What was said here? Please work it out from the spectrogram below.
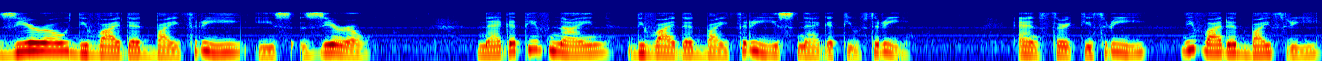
0 divided by 3 is 0. Negative 9 divided by 3 is negative 3. And 33 divided by 3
